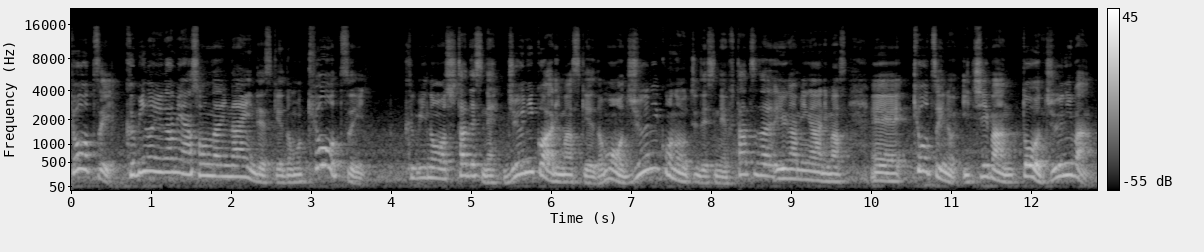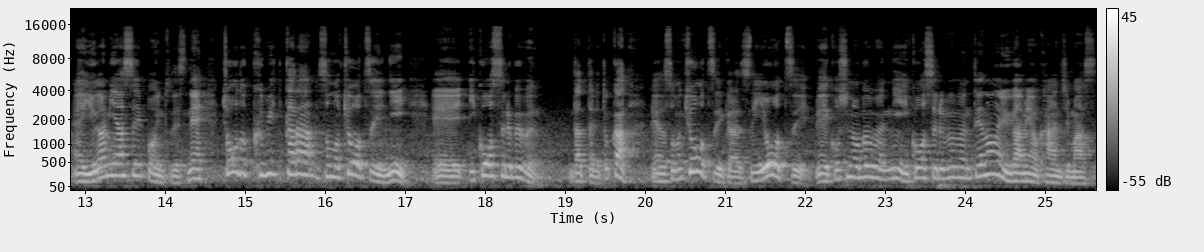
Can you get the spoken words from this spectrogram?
胸椎首の歪みはそんなにないんですけれども胸椎首の下ですね12個ありますけれども12個のうちですね2つ歪みがあります、えー胸椎の1番と12番、えー歪みやすいポイントですね。ちょうど首からその胸椎に、えー移行する部分だったりとか、えーその胸椎からですね腰椎、え腰の部分に移行する部分っていうのの歪みを感じます。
